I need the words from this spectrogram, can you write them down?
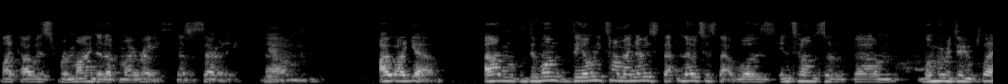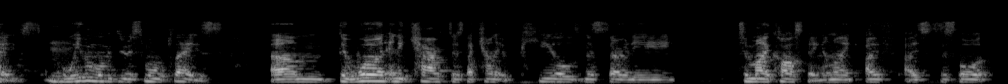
like I was reminded of my race necessarily. Yeah. Um, I, I, yeah. Um, the one, the only time I noticed that noticed that was in terms of um, when we were doing plays, mm-hmm. or even when we were doing small plays. Um, there weren't any characters that kind of appealed necessarily to my casting, and like I've, I just thought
